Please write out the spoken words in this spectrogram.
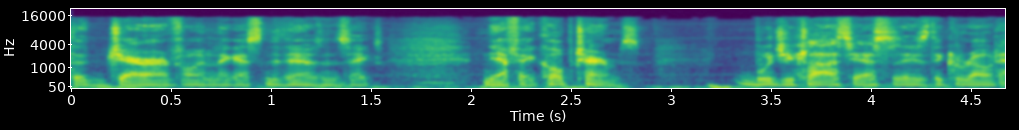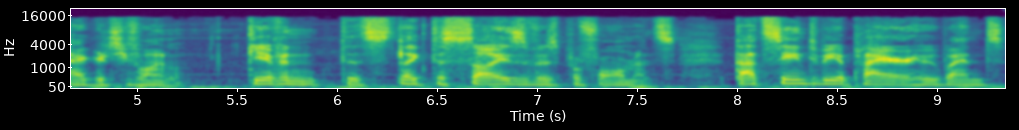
the Gerrard final, I guess, in 2006 in the FA Cup terms. Would you class yesterday as the Gearóid Hegarty final? Given this, like the size of his performance, that seemed to be a player who went.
